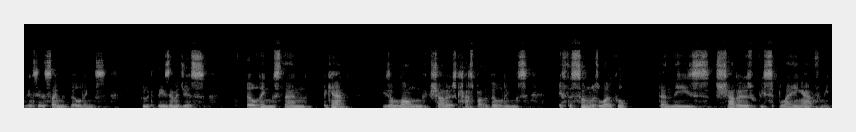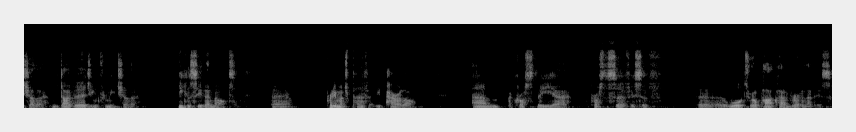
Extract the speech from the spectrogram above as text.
We can see the same with buildings. If we look at these images of buildings, then again, these are long shadows cast by the buildings. If the sun was local, then these shadows would be splaying out from each other and diverging from each other. You can see they're not. Pretty much perfectly parallel um, across the uh, across the surface of uh, water or parkland, wherever that is.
